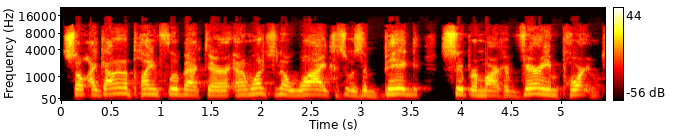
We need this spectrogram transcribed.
So I got on a plane, flew back there, and I wanted to know why because it was a big supermarket, very important.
